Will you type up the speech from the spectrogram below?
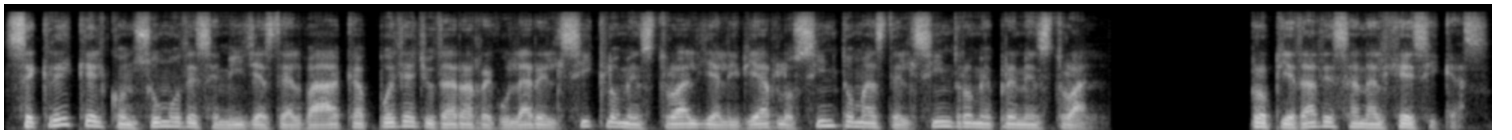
Se cree que el consumo de semillas de albahaca puede ayudar a regular el ciclo menstrual y aliviar los síntomas del síndrome premenstrual. Propiedades analgésicas.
